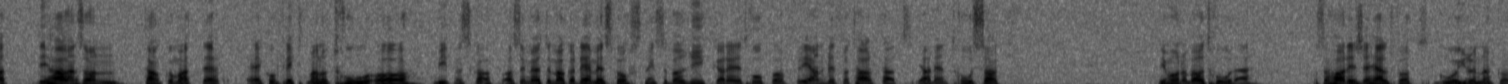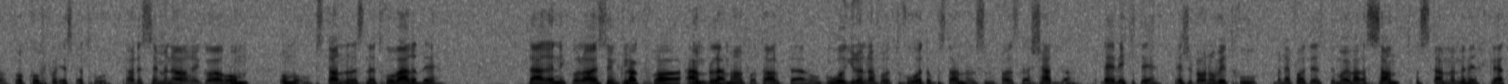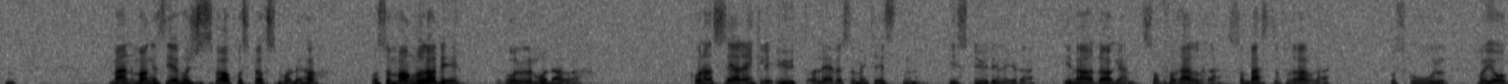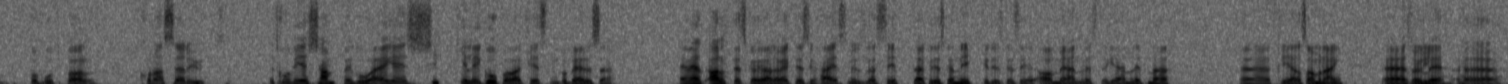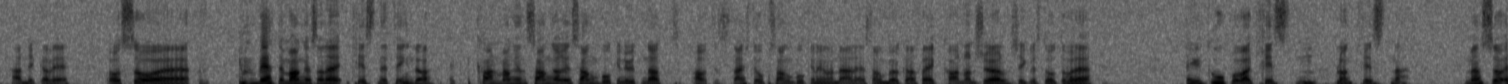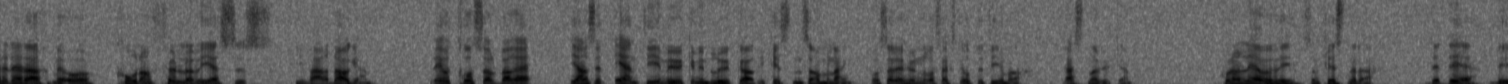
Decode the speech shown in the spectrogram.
at de har en sånn tanke om at det er konflikt mellom tro og vitenskap. Altså I møte med akademisk forskning så bare ryker det de tror på. For de er blitt fortalt at ja, det er en trossak. Vi må nå bare tro det. Og så har de ikke helt fått gode grunner for hvorfor de skal tro. Jeg hadde seminar i går om, om oppstandelsen er troverdig. Der er Nikolai Sunklak fra Emblem han fortalte om gode grunner for å tro at oppstandelsen faktisk har skjedd. Det er viktig. Det er ikke bare noe vi tror, men det, faktisk, det må jo være sant og stemme med virkeligheten. Men mange sier vi får ikke svar på spørsmål de har. Og så mangler de rollemodeller. Hvordan ser det egentlig ut å leve som en kristen i studielivet, i hverdagen, som foreldre, som besteforeldre, på skolen, på jobb, på fotballen? Hvordan ser det ut? Jeg tror vi er kjempegode. Jeg er skikkelig god på å være kristen på bedehuset. Jeg vet alt jeg skal gjøre. Jeg vet hvor jeg skal reise hvor jeg skal sitte, hvor jeg skal nikke, hvor jeg skal si amen hvis jeg er en litt mer eh, friere sammenheng. Eh, selvfølgelig. Her nikker vi. Og så eh, vet jeg mange sånne kristne ting. da. Jeg, kan mange sanger i sangboken utenat. Av og til stengte jeg opp sangboken en gang der det er sangbøker, for jeg kan den sjøl. Skikkelig stolt over det. Jeg er god på å være kristen blant kristne. Men så er det det der med å hvordan følger vi Jesus i hverdagen? Det er jo tross alt bare gjennomsnitt én time i uken vi bruker i kristen sammenheng. Og så er det 168 timer resten av uken. Hvordan lever vi som kristne der? Det er det de,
